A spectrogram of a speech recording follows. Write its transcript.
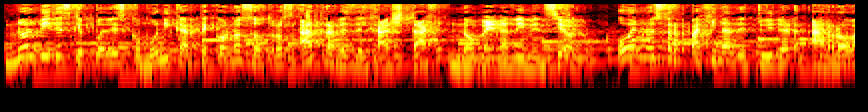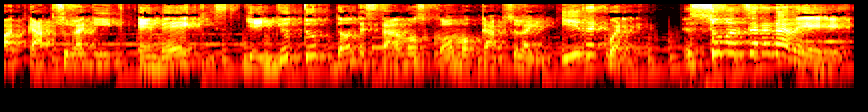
No olvides que puedes comunicarte con nosotros a través del hashtag novena dimensión o en nuestra página de Twitter arroba cápsula geek mx y en YouTube donde estamos como cápsula geek. Y recuerden, súbanse a la nave.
